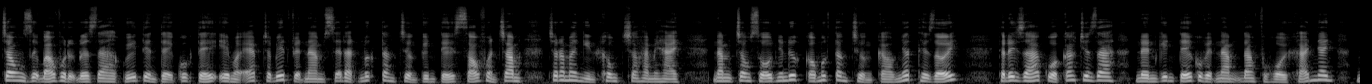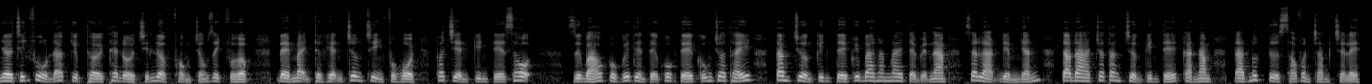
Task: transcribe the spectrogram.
Trong dự báo vừa được đưa ra, Quỹ tiền tệ quốc tế IMF cho biết Việt Nam sẽ đạt mức tăng trưởng kinh tế 6% cho năm 2022, nằm trong số những nước có mức tăng trưởng cao nhất thế giới. Theo đánh giá của các chuyên gia, nền kinh tế của Việt Nam đang phục hồi khá nhanh nhờ chính phủ đã kịp thời thay đổi chiến lược phòng chống dịch phù hợp, để mạnh thực hiện chương trình phục hồi phát triển kinh tế xã hội. Dự báo của Quỹ tiền tệ quốc tế cũng cho thấy tăng trưởng kinh tế quý 3 năm nay tại Việt Nam sẽ là điểm nhấn tạo đà cho tăng trưởng kinh tế cả năm đạt mức từ 6% trở lên.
